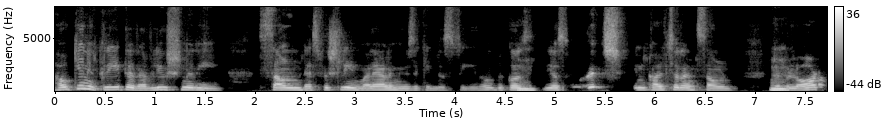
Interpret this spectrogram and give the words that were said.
how can you create a revolutionary sound, especially in Malayalam music industry? You know, because Mm. we are so rich in culture and sound. We have a lot of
